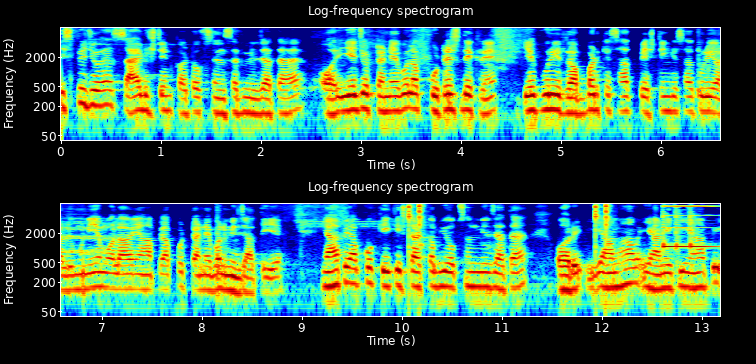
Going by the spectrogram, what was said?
इस पर जो है side stand cut off sensor मिल जाता है और ये जो टर्नेबल आप फुटेज देख रहे हैं, ये पूरी रबड़ के साथ पेस्टिंग के साथ पूरी अल्यूमिनियम वाला यहाँ पे आपको टर्नेबल मिल जाती है। यहाँ पे आपको किक स्टार्ट का भी ऑप्शन मिल जाता है और यामा यानी कि यहाँ पे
